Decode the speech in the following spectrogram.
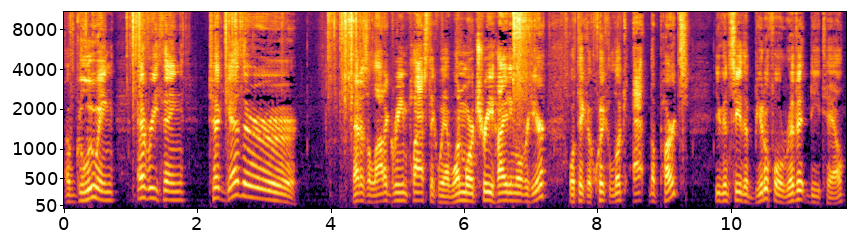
of gluing everything together. That is a lot of green plastic. We have one more tree hiding over here. We'll take a quick look at the parts. You can see the beautiful rivet detail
